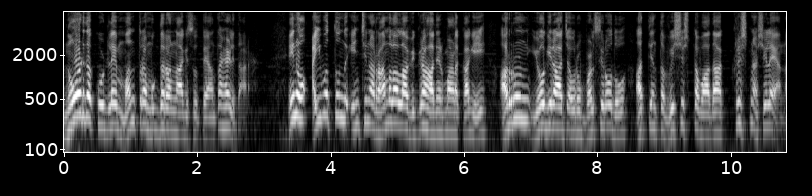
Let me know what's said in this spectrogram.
ನೋಡಿದ ಕೂಡಲೇ ಮಂತ್ರ ಮುಗ್ಧರನ್ನಾಗಿಸುತ್ತೆ ಅಂತ ಹೇಳಿದ್ದಾರೆ. ಇನ್ನು ಐವತ್ತೊಂದು ಇಂಚಿನ ರಾಮಲಲ್ಲಾ ವಿಗ್ರಹ ನಿರ್ಮಾಣಕ್ಕಾಗಿ ಅರುಣ್ ಯೋಗಿರಾಜ್ ಅವರು ಬಳಸಿರೋದು ಅತ್ಯಂತ ವಿಶಿಷ್ಟವಾದ ಕೃಷ್ಣ ಶಿಲೆಯನ್ನ.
